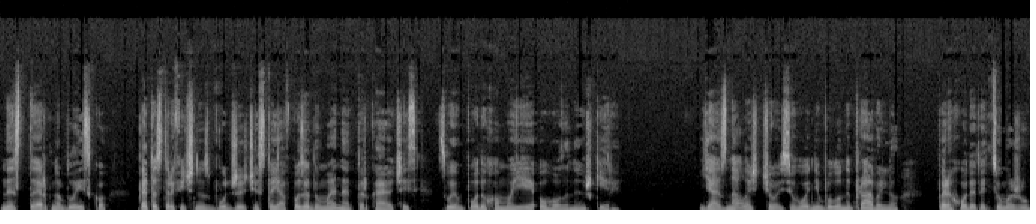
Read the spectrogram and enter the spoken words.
нестерпно близько, катастрофічно збуджуючи, стояв позаду мене, торкаючись своїм подухом моєї оголеної шкіри. Я знала, що сьогодні було неправильно переходити цю межу.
